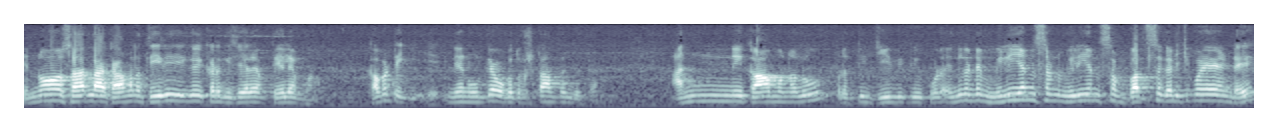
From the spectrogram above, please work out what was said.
ఎన్నోసార్లు ఆ కామన తీరి ఇక్కడికి చేయలేం తేలేం మనం. కాబట్టి నేను ఊరికే ఒక దృష్టాంతం చెప్పాను. అన్ని కామనలు ప్రతి జీవికి కూడా ఎందుకంటే millions and millions of births గడిచిపోయాయండి.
